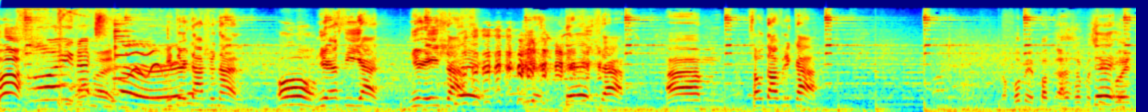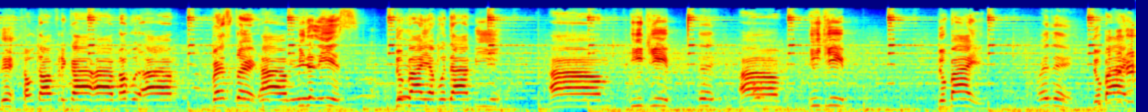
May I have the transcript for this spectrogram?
Ah! Uy, next Okay. word. International. Oo. Near ASEAN. Near Asia. Near, near Asia. Um, South Africa. Ako, may pag-asa pa si. Pwede. South Africa. Um, Abu, um, Western. Um, Middle East. Dubai, Abu Dhabi. Um, Egypt. Um, Egypt. Dubai. Pwede. Dubai.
